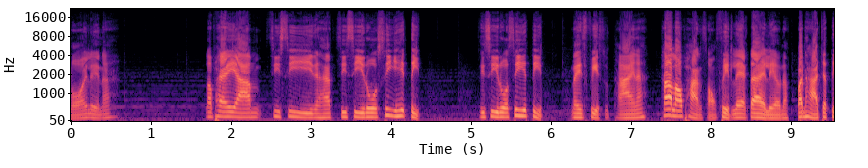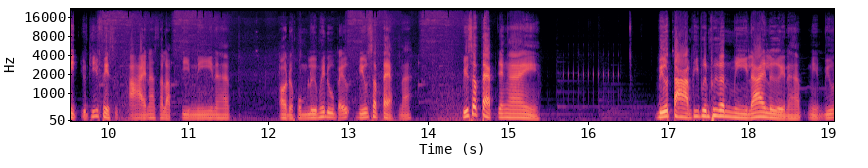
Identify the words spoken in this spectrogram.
200 เลยนะ เราพยายาม CC นะครับ CC โรซี่ให้ติด CC โรซี่ให้ติดในเฟสสุดท้ายนะ ถ้าเราผ่าน 2 เฟสแรกได้แล้วนะ ปัญหาจะติดอยู่ที่เฟสสุดท้ายนะสำหรับทีมนี้นะครับ เอาเดี๋ยวผมลืมให้ดูบิวสเตตนะ บิวสเตตยังไง บิวตามที่เพื่อนๆมีได้เลยนะครับนี่บิว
